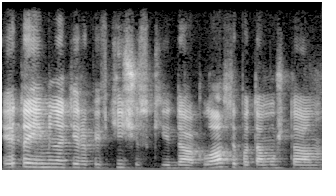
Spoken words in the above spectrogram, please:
Это именно терапевтические, да, классы, потому что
